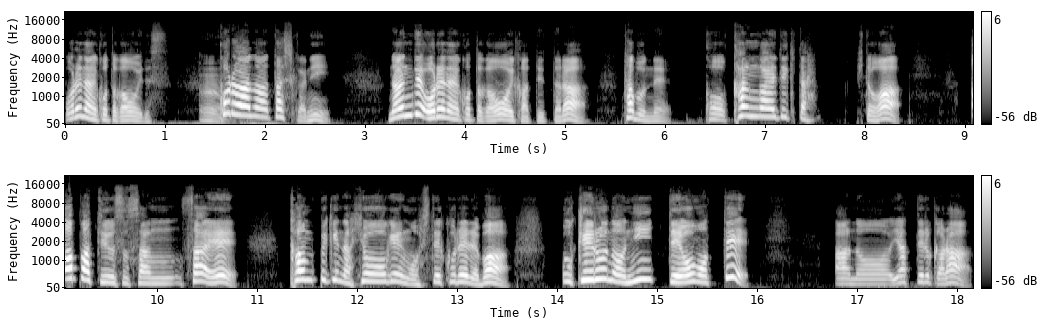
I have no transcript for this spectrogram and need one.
折れないことが多いです。うん。これはな確かになんで折れないことが多いかって言ったら多分ねこう考えてきた人はアパティウスさんさえ完璧な表現をしてくれれば受けるのにって思ってあのーやってるから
